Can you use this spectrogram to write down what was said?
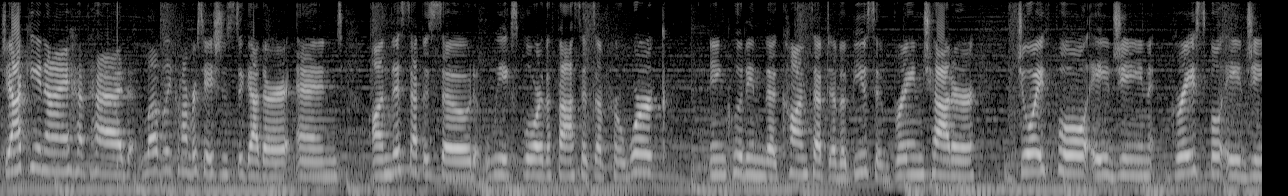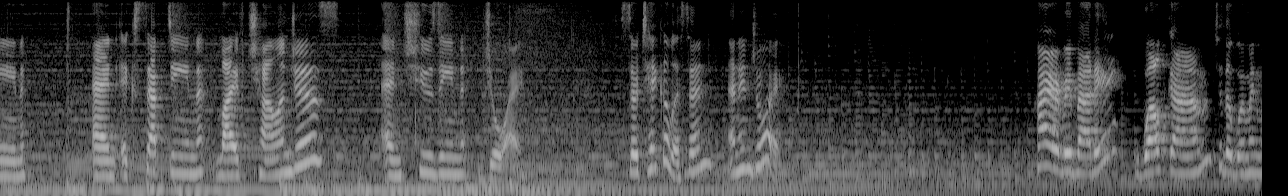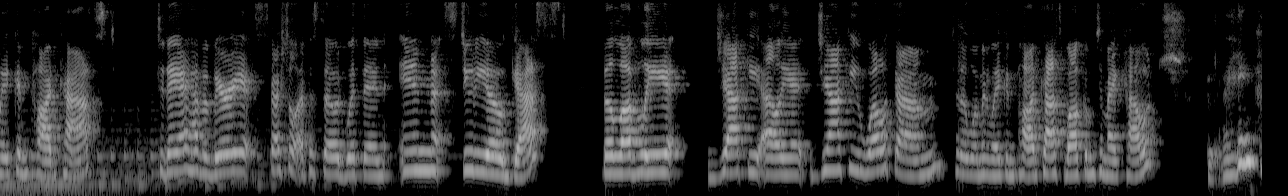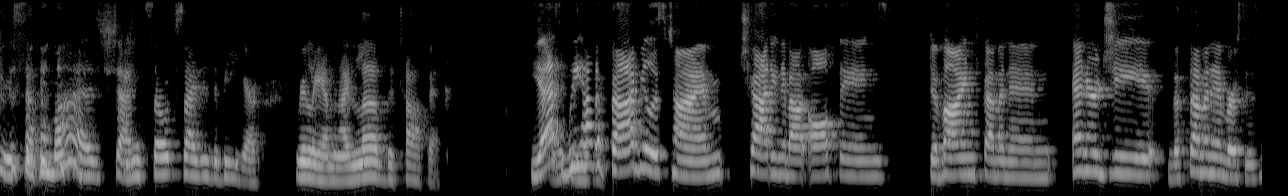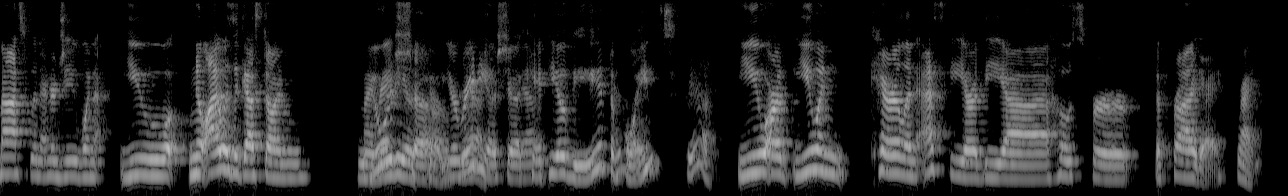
Jacquie and I have had lovely conversations together, and on this episode, we explore the facets of her work, including the concept of abusive brain chatter, joyful aging, graceful aging, and accepting life challenges and choosing joy. So take a listen and enjoy. Hi, everybody. Welcome to the Women Waken podcast. Today, I have a very special episode with an in studio guest, the lovely Jacquie Elliott. Jacquie, welcome to the Women Waken podcast. Welcome to my couch. Thank you so much. I'm so excited to be here. Really am. And I love the topic. Yes, we had a fabulous time chatting about all things divine feminine energy, the feminine versus masculine energy. When you know, I was a guest on My your radio show, show. your radio yes, show yeah. KPOV at the point. Yeah. You are you and Carolyn Esky are the uh hosts for the Friday. Right.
